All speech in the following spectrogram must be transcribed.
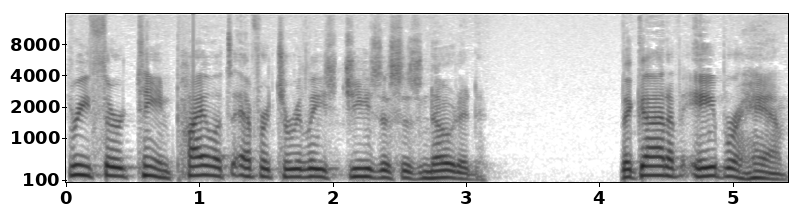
3:13? Pilate's effort to release Jesus is noted. The God of Abraham,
